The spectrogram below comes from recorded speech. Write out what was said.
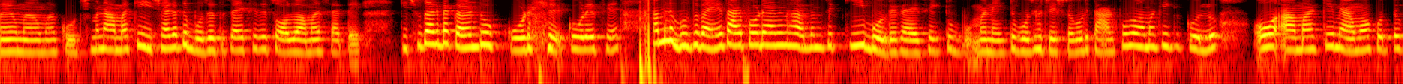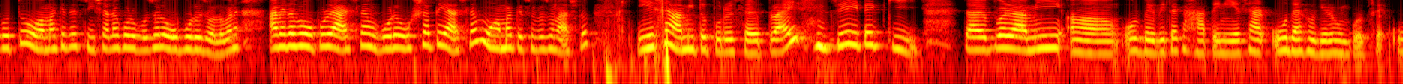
ম্যাও ম্যাও ম্যাও করছে। মানে আমাকে ইশারাতে বোঝাতে চাইছে যে চলো আমার সাথে। কিছু তো একটা কারেন্ট ও করে, করেছে। আমি না বুঝতে পারিনি। তারপরে আমি ভাবলাম যে কি বলতে চাইছে? একটু মানে একটু বোঝার চেষ্টা করি। তারপরও আমাকে কি করল? ও আমাকে ম্যাও করতে করতে ও আমাকে যে ইশারা করে বোঝালো ওপরে চলো। মানে আমি তারপর ওপরে আসলাম, ওপরে ওর সাথেই আসলাম, ও আমার পেছন পেছন আসলো। এসে আমি তো পুরো সারপ্রাইজ যে এটা কি? তারপর আমি ওর বেবিটাকে হাতে নিয়েছে আর ও দেখো কীরকম করছে। ও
